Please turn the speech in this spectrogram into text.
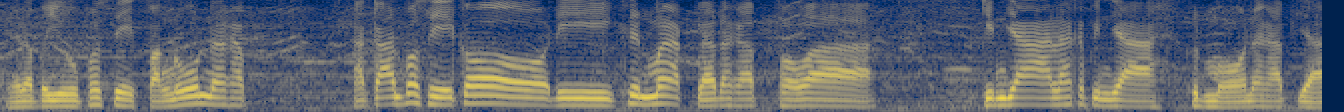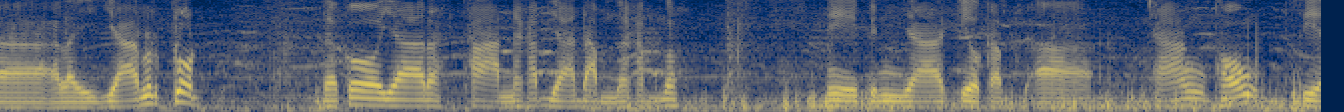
เดี๋ยวเราไปอยู่พ่อเสกฝั่งนู้นนะครับ อาการพ่อเสกก็ดีขึ้นมากแล้วนะครับ เพราะว่ากินยาแล้วก็เป็นยาคุณหมอนะครับ ยาอะไรยาลดกรดแล้วก็ยาทานนะครับ ยาดำนะครับเนาะ นี่เป็นยาเกี่ยวกับอ่าช้างท้องเสีย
